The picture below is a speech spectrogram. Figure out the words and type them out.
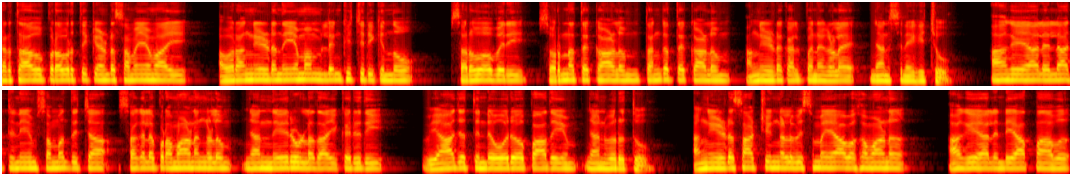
കർത്താവ് പ്രവർത്തിക്കേണ്ട സമയമായി അവർ അങ്ങയുടെ നിയമം ലംഘിച്ചിരിക്കുന്നു. സർവോപരി സ്വർണത്തെക്കാളും തങ്കത്തെക്കാളും അങ്ങയുടെ കൽപ്പനകളെ ഞാൻ സ്നേഹിച്ചു. ആകയാൽ എല്ലാറ്റിനെയും സംബന്ധിച്ച സകല പ്രമാണങ്ങളും ഞാൻ നേരുള്ളതായി കരുതി വ്യാജത്തിന്റെ ഓരോ പാതയും ഞാൻ വെറുത്തു. അങ്ങയുടെ സാക്ഷ്യങ്ങൾ വിസ്മയാവഹമാണ്. ആകയാൽ എന്റെ ആത്മാവ്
